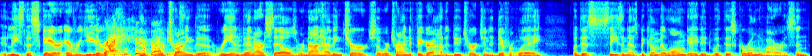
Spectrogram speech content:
at least a scare every year. Right. right. We're trying to reinvent ourselves. We're not having church, so we're trying to figure out how to do church in a different different way. But this season has become elongated with this coronavirus, and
